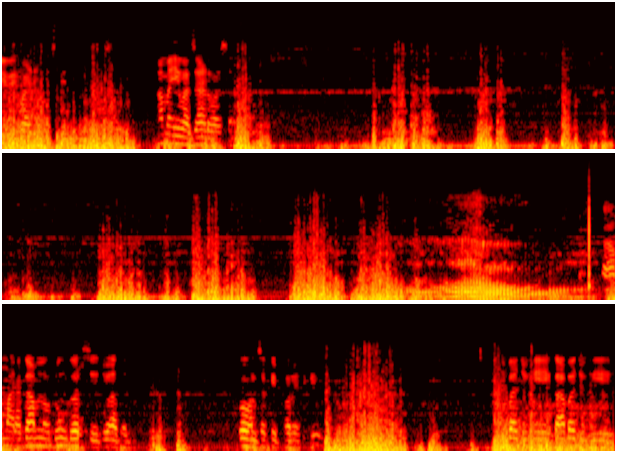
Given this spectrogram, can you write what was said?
કેવી વાડી મસ્તી આમાં એવા ઝાડવા છે. અમારા ગામનો ડુંગર છે જો આ બાજુ. પવન ચક્કી ફરે. કેવું બાજુ એક આ બાજુ એક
